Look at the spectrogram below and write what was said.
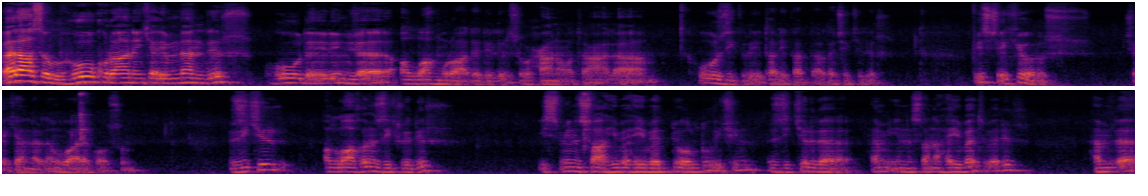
Velhasıl hu Kur'an-ı Kerim'dendir. Hu denilince Allah murad edilir Subhanahu ve Teala. Hu zikri tarikatlarda çekilir. Biz çekiyoruz. Çekenlerden mübarek olsun. Zikir Allah'ın zikridir. İsmin sahibi heybetli olduğu için zikir de hem insana heybet verir hem de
